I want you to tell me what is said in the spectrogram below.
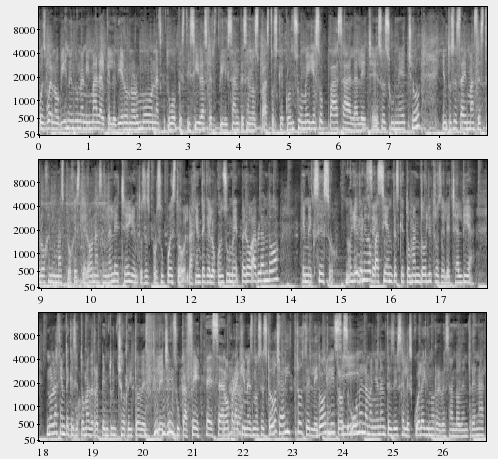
pues bueno, vienen de un animal al que le dieron hormonas, que tuvo pesticidas, fertilizantes en los pastos que consume y eso pasa a la leche. Eso es un hecho y entonces hay más estrógeno y más progesteronas en la leche y entonces por supuesto la gente que lo consume, pero hablando en exceso, ¿no? Yo he tenido pacientes que toman dos litros de leche al día, no la gente que se toma de repente un chorrito de leche en su café, Exacto. ¿no? Para quienes nos escuchan. Dos litros de leche. Dos litros, uno en la mañana antes de irse a la escuela y uno regresando de entrenar.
